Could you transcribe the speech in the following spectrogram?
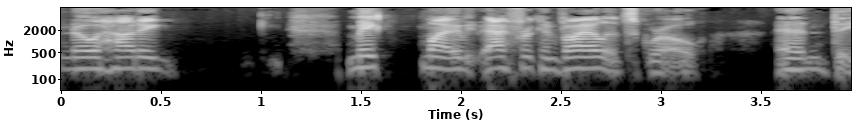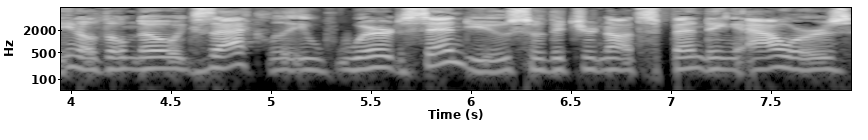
know how to make my African violets grow. And, you know, they'll know exactly where to send you so that you're not spending hours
